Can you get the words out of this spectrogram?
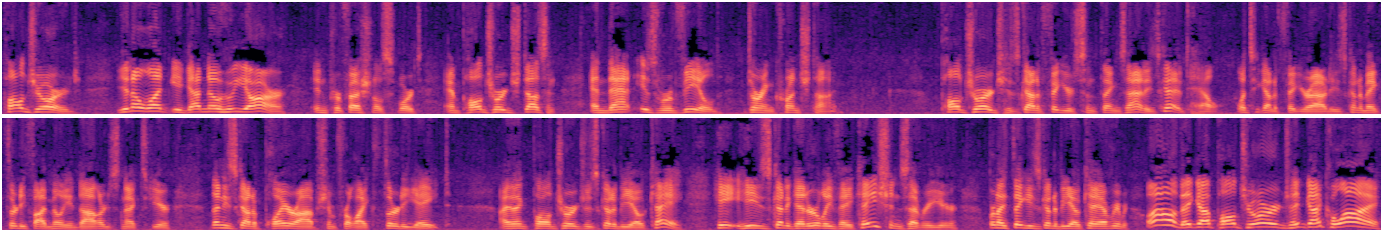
Paul George, you know what? You got to know who you are in professional sports, and Paul George doesn't. And that is revealed during crunch time. Paul George has got to figure some things out. He's got hell. What's he got to figure out? He's going to make $35 million next year. Then he's got a player option for like 38. I think Paul George is going to be okay. He he's going to get early vacations every year, but I think he's going to be okay every. Oh, they got Paul George. They've got Kawhi.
